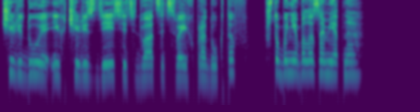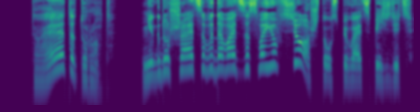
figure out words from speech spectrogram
чередуя их через 10-20 своих продуктов, чтобы не было заметно, то этот урод не гнушается выдавать за свое все, что успевает спиздить.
